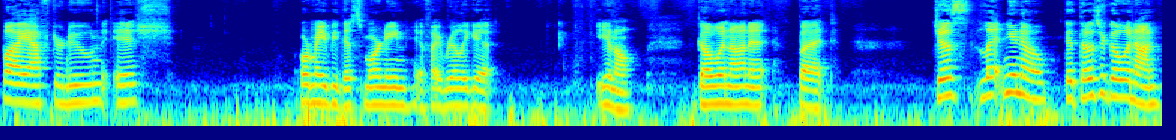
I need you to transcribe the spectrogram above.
by afternoon-ish or maybe this morning if I really get, you know, going on it. But just letting you know that those are going on.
